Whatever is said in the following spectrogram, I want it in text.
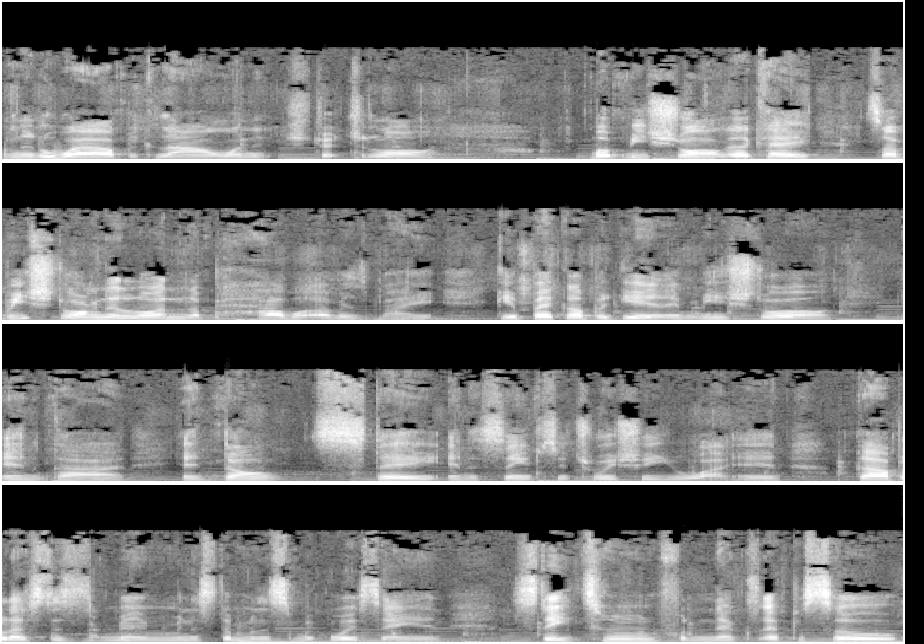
a little while because I don't want to stretch it long. But be strong, okay? So be strong in the Lord and the power of His might. Get back up again and be strong in God. And don't stay in the same situation you are in. God bless. This has been Minister Melissa McCoy saying, stay tuned for the next episode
